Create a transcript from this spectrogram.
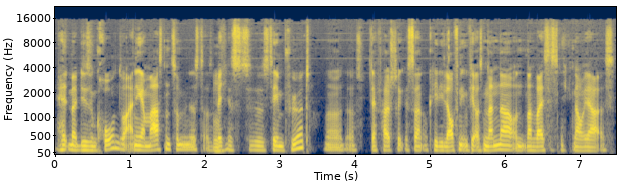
hält man die synchron, so einigermaßen zumindest, also mhm. welches System führt. Das, der Fallstrick ist dann, okay, die laufen irgendwie auseinander und man weiß jetzt nicht genau, ja, ist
